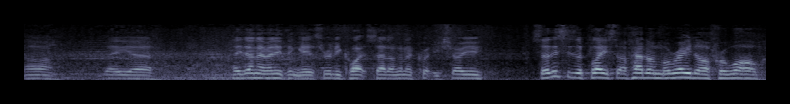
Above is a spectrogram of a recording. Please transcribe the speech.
oh, they uh, they don't have anything here. It's really quite sad. I'm going to quickly show you. So this is a place I've had on my radar for a while,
